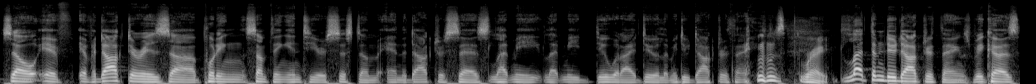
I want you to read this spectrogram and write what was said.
So if if a doctor is uh, putting something into your system and the doctor says, "Let me let me do what I do. Let me do doctor things," Right. let them do doctor things because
